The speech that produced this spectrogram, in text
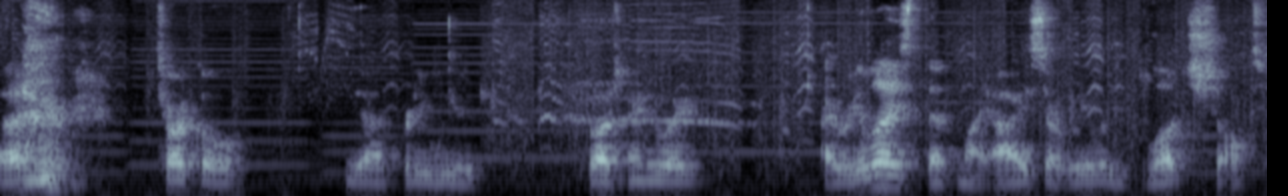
Uh, charcoal, yeah, pretty weird. But anyway, I realized that my eyes are really bloodshot.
